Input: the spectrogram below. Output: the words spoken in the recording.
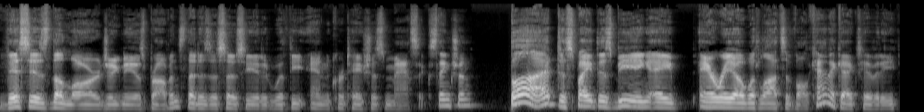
This is the large igneous province that is associated with the end Cretaceous mass extinction. But despite this being a area with lots of volcanic activity,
